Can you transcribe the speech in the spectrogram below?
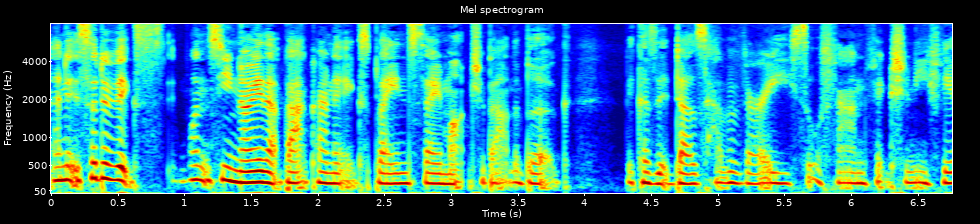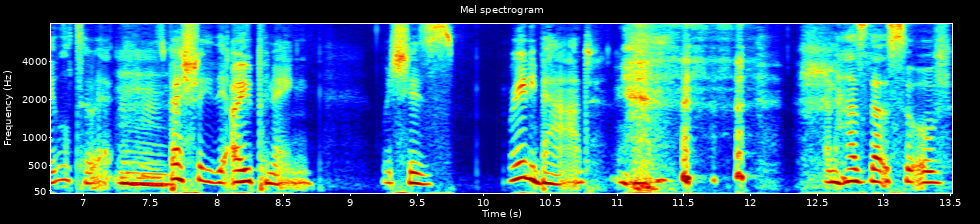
and it sort of ex- once you know that background, it explains so much about the book because it does have a very sort of fan fictiony feel to it, Mhm. especially the opening, which is really bad and has that sort of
